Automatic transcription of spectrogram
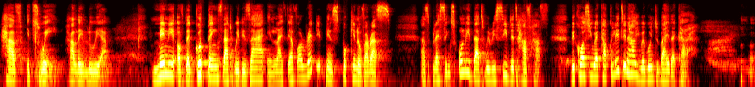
have its way. Hallelujah many of the good things that we desire in life they have already been spoken over us as blessings only that we received it half half because you were calculating how you were going to buy the car.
